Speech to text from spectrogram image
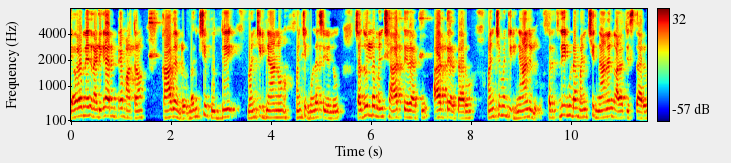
ఎవరైనా అడిగారంటే మాత్రం కాదండ్రు. మంచి బుద్ధి మంచి జ్ఞానం మంచి గుణశీలు చదువుల్లో మంచి ఆర్తేరాకు ఆర్తేరతారు మంచి మంచి జ్ఞానులు. ప్రతిదీ కూడా మంచి జ్ఞానంగా ఆలోచిస్తారు.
